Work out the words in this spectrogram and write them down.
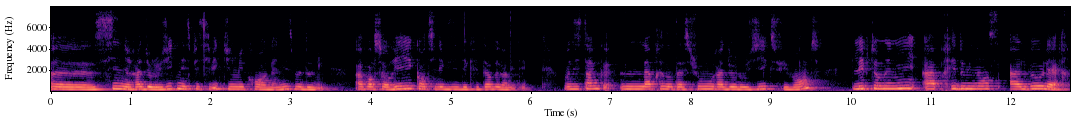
euh, signe radiologique n'est spécifique d'un micro-organisme donné, a fortiori quand il existe des critères de gravité. On distingue la présentation radiologique suivante. Leptomonie à prédominance alvéolaire,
